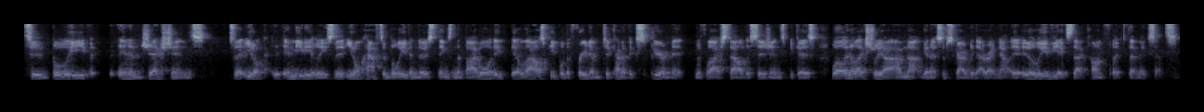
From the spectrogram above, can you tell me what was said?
to believe in objections so that you don't immediately so that you don't have to believe in those things in the bible it, it allows people the freedom to kind of experiment with lifestyle decisions because well intellectually I, am not going to subscribe to that right now it, it alleviates that conflict that makes sense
